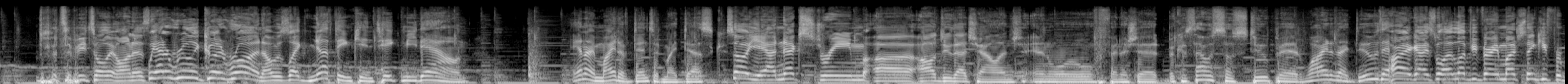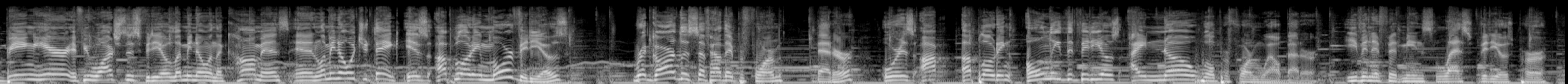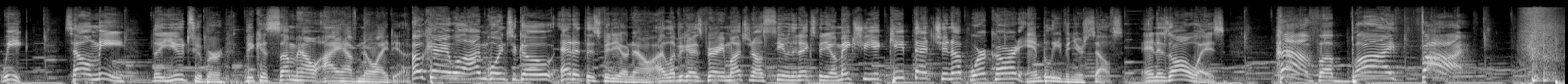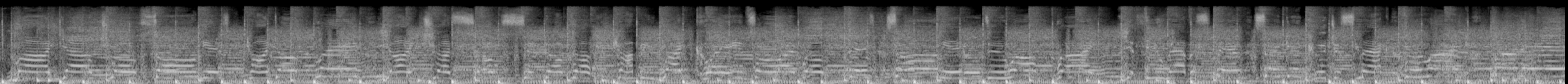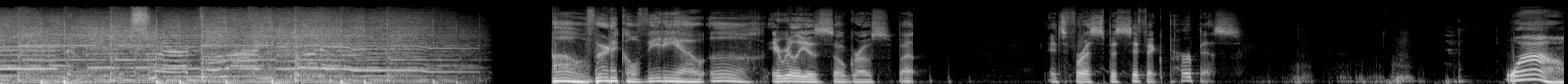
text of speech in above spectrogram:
but to be totally honest. We had a really good run. I was like, nothing can take me down. And I might have dented my desk. So yeah, next stream, uh, I'll do that challenge and we'll finish it because that was so stupid. Why did I do that? All right, guys. Well, I love you very much. Thank you for being here. If you watched this video, let me know in the comments and let me know what you think. Is uploading more videos, regardless of how they perform, better? Or is uploading only the videos I know will perform well better, even if it means less videos per week? Tell me, the YouTuber, because somehow I have no idea. Okay, well, I'm going to go edit this video now. I love you guys very much, and I'll see you in the next video. Make sure you keep that chin up, work hard, and believe in yourselves. And as always, have a bye five! My outro song Video. Ugh. It really is so gross, but it's for a specific purpose. Wow.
